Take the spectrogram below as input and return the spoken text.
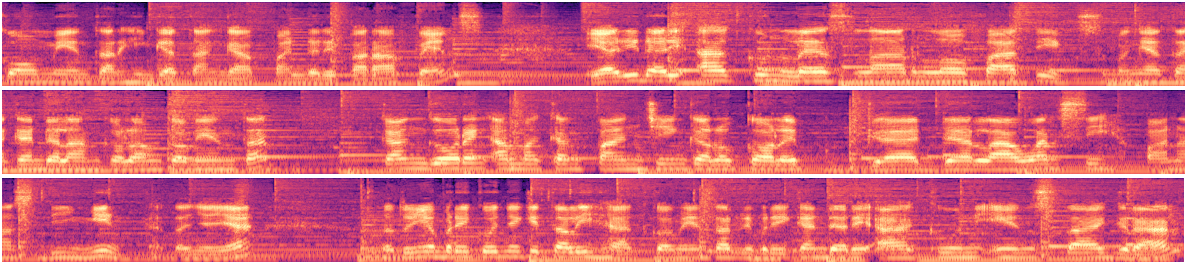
komentar hingga tanggapan dari para fans Yaitu dari akun Leslar Lovatix mengatakan dalam kolom komentar, Kang Goreng sama Kang Pancing kalau collab gak ada lawan sih panas dingin katanya ya. Tentunya berikutnya kita lihat komentar diberikan dari akun Instagram.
